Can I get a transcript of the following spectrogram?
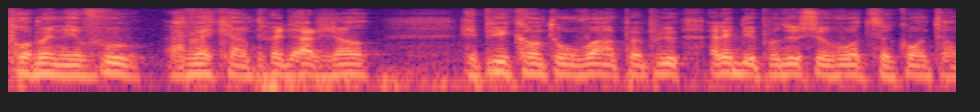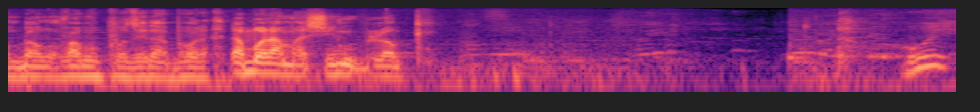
promenez-vous avec un peu d'argent, et puis quand on voit un peu plus, allez déposer sur votre compte en banque, on va vous poser d'abord. D'abord la machine bloque. Oui.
